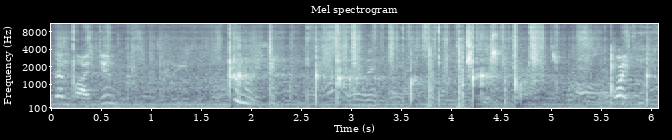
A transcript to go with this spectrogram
Seven, two. Point.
